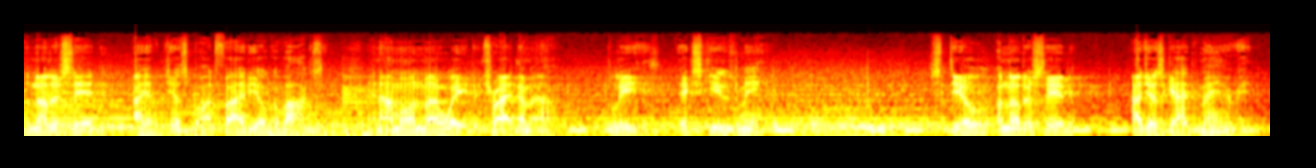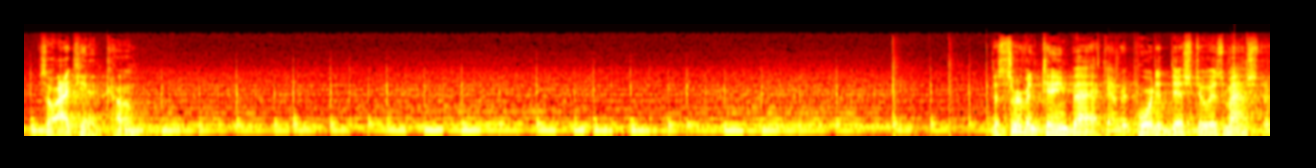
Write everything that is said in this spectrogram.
Another said, I have just bought five yoke of oxen and I'm on my way to try them out. Please, excuse me. Still another said, I just got married, so I can't come. Servant came back and reported this to his master.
